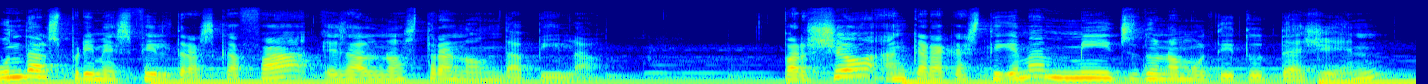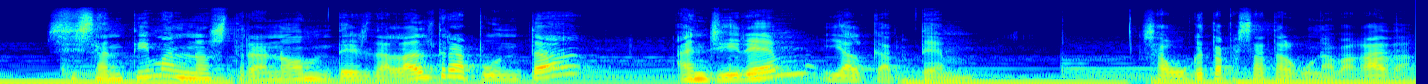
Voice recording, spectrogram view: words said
Un dels primers filtres que fa és el nostre nom de pila. Per això, encara que estiguem enmig d'una multitud de gent, si sentim el nostre nom des de l'altra punta, ens girem i el captem. Segur que t'ha passat alguna vegada.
